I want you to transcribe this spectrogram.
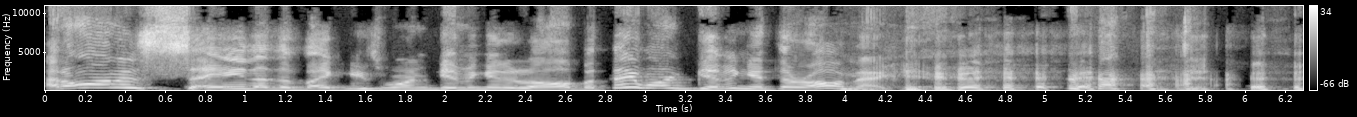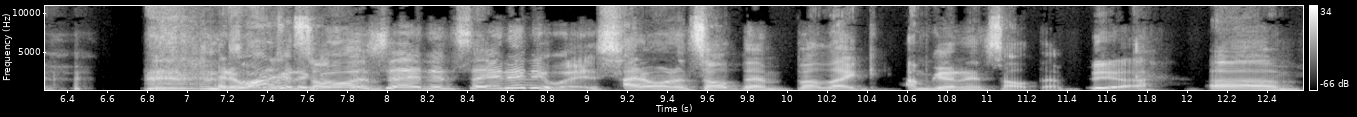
I don't want to say that the Vikings weren't giving it at all, but they weren't giving it their all in that game. I don't so wanna I'm to insult go them. ahead and say it anyways. I don't want to insult them, but like I'm going to insult them. yeah. Um,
